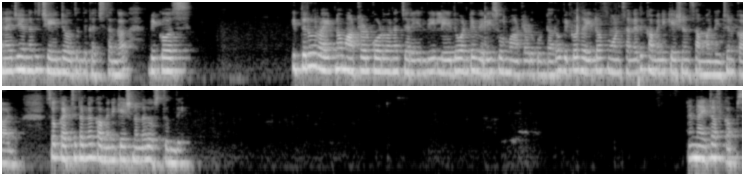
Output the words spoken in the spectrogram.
ఎనర్జీ అన్నది చేంజ్ అవుతుంది ఖచ్చితంగా. బికాస్ ఇద్దరు రైట్ నో మాట్లాడుకోవడం అనేది జరిగింది. లేదు అంటే వెరీ సూన్ మాట్లాడుకుంటారు. బికాజ్ ఎయిట్ ఆఫ్ వాన్స్ అనేది కమ్యూనికేషన్ సంబంధించిన కార్డ్ సో ఖచ్చితంగా కమ్యూనికేషన్ అనేది వస్తుంది. అండ్ నైట్ ఆఫ్ కప్స్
